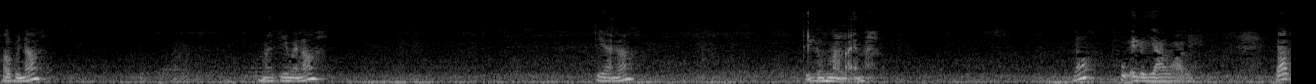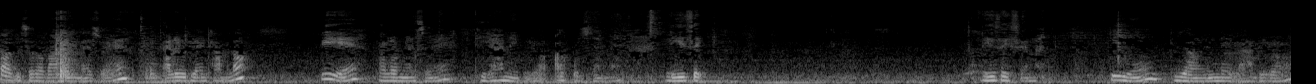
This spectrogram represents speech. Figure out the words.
ဟုတ်ပြီနော်ဒီမှာကြည့်မယ်နော် ဒီကနော်ဒီလိုမှတ်လိုက်မယ်နော်ခုအဲ့လိုရပါပြီရတော့ပြီဆိုတော့ဗာလုပ်မယ်ဆိုရင်ဒါလေးကိုပြန်ထားမယ်နော်ပြီးရင်ဘာလုပ်မလဲဆိုရင်ဒီကနေပြီးတော့အောက်ကိုဆင်းမယ်လေးစိတ်လေးစိတ်ဆင်းမယ်ပြီးရင်ဒီအောင်လေးနဲ့လာပြီးတော့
